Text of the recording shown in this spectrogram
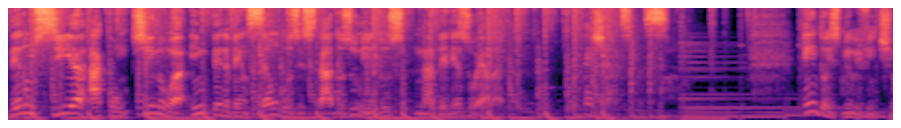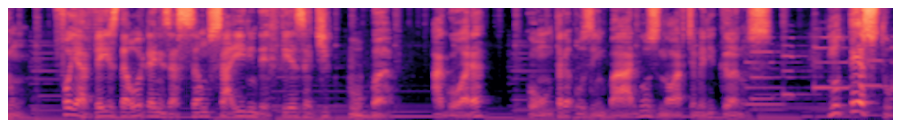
denuncia a contínua intervenção dos Estados Unidos na Venezuela. Fecha aspas. Em 2021, foi a vez da organização sair em defesa de Cuba, agora contra os embargos norte-americanos. No texto,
